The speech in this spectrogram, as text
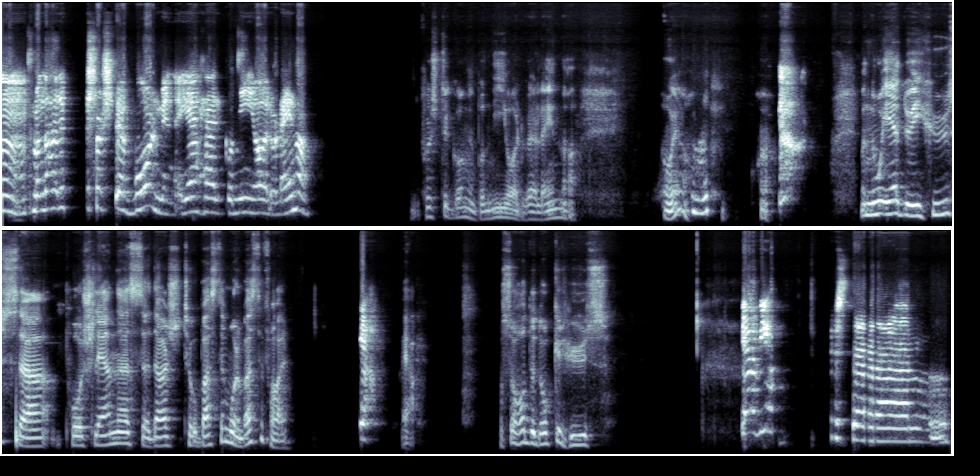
Mm, men det her er første våren min. Jeg er her på ni år alene. Første gangen på ni år du er alene. Å oh, ja. Men nå er du i huset på Sleneset der til bestemor og bestefar? Ja. ja. Og så hadde dere hus? Ja, vi har hus um,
